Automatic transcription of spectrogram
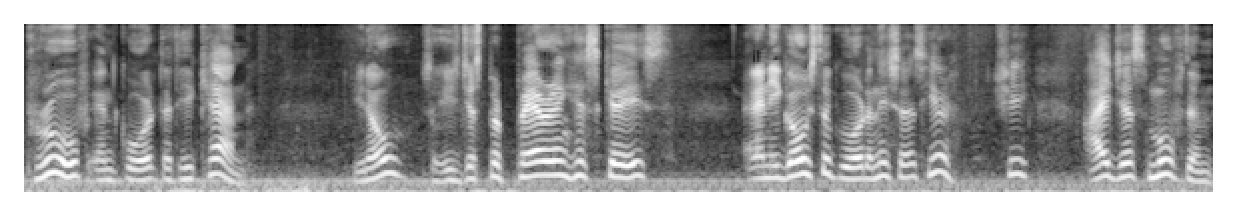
prove in court that he can? You know, so he's just preparing his case and then he goes to court and he says, Here, she, I just moved them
